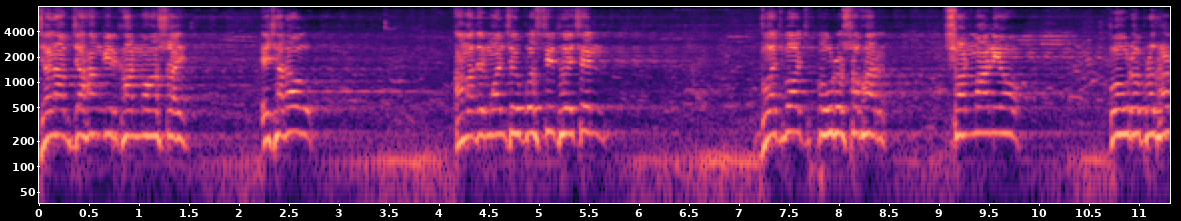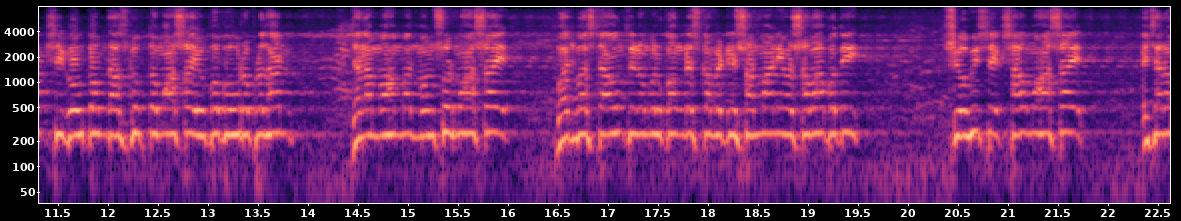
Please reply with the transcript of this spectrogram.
জনাব জাহাঙ্গীর খান মহাশয়। এছাড়াও আমাদের মঞ্চে উপস্থিত হয়েছেন বজবজ পৌরসভার সম্মানীয় পৌর প্রধান শ্রী গৌতম দাশগুপ্ত মহাশয় উপপৌর প্রধান জনাব মোহাম্মদ মনসুর মহাশয় বজবজ টাউন তৃণমূল কংগ্রেস কমিটির সম্মানীয় সভাপতি শ্রী অভিষেক সাউ মহাশয় এছাড়া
